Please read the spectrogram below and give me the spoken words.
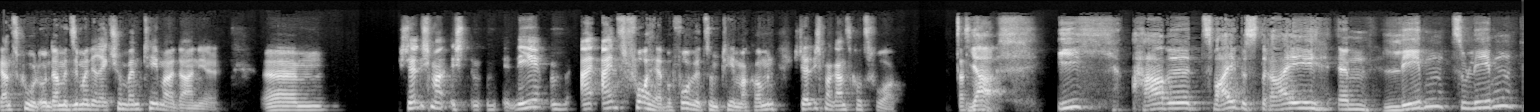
Ganz cool. Und damit sind wir direkt schon beim Thema, Daniel. Ähm, Stell dich mal, ich, nee, eins vorher, bevor wir zum Thema kommen, stell dich mal ganz kurz vor. Was ja, ich habe zwei bis drei ähm, Leben zu leben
